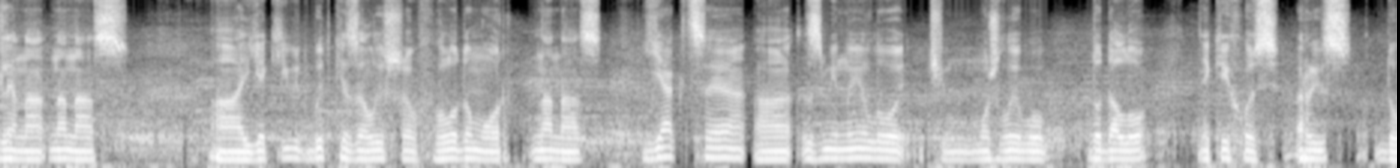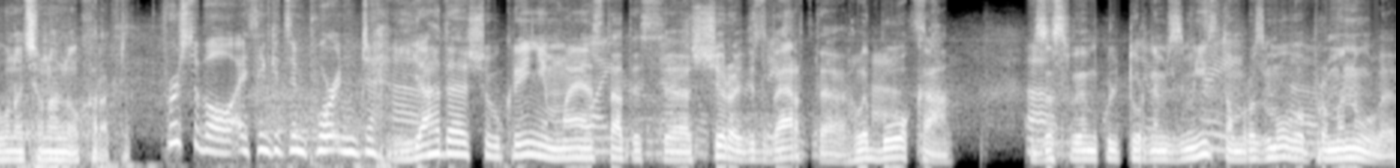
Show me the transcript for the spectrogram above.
для на, на нас? а, які відбитки залишив голодомор на нас, як це а, змінило чи можливо додало якихось рис до національного характеру? Я гадаю, що в Україні має статися щиро відверта, глибока за своїм культурним змістом розмова про минуле,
